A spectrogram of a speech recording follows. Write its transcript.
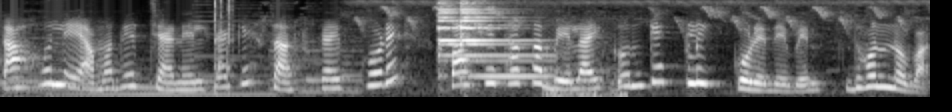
তাহলে আমাদের চ্যানেলটাকে সাবস্ক্রাইব করে পাশে থাকা বেল আইকনকে ক্লিক করে দেবেন। ধন্যবাদ।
